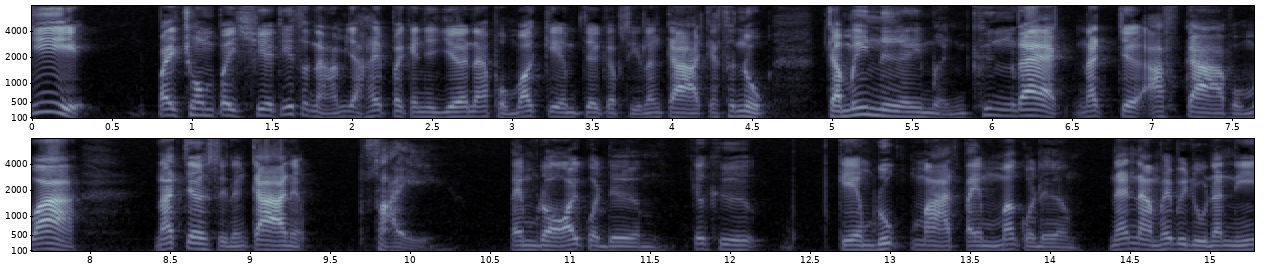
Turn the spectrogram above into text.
ที่ไปชมไปเชียร์ที่สนามอยากให้ไปกันเยอะๆนะ ผมว่าเกมเจอกับศรีลังกาจะสนุก จะไม่เหนื่อยเหมือนครึ่งแรก นัดเจออัฟกา ผมว่านัดเจอศรีลังกาเนี่ยใส่ เต็มร้อยกว่าเดิม ก็คือเกมรุกมาเต็มมากกว่าเดิม แนะนำให้ไปดูนัดนนี้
